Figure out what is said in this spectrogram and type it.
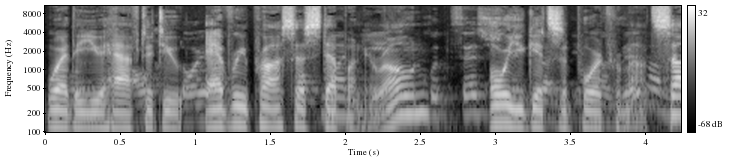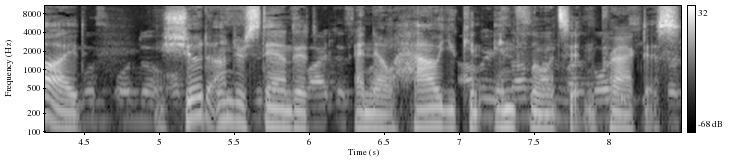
Whether you have to do every process step on your own or you get support from outside, you should understand it and know how you can influence it in practice.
